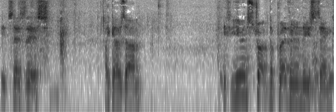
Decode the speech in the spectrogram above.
it says this. It goes, um, if you instruct the brethren in these things,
